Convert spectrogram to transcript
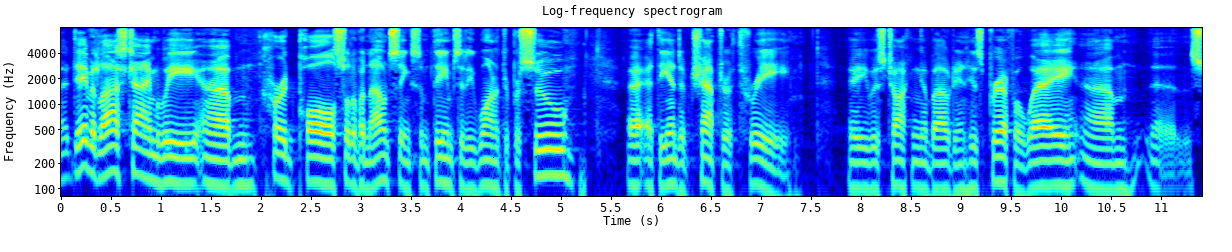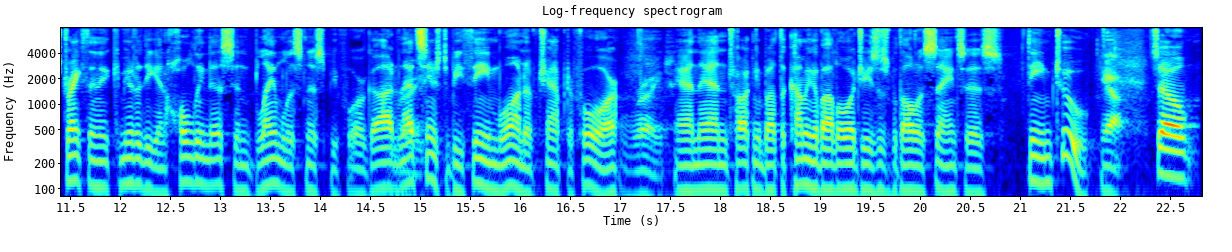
Uh, David, last time we um, heard Paul sort of announcing some themes that he wanted to pursue uh, at the end of chapter 3. Uh, he was talking about, in his prayerful way, um, uh, strengthening the community in holiness and blamelessness before God. And Right. that seems to be theme one of chapter 4. Right. And then talking about the coming of our Lord Jesus with all his saints as theme two. Yeah. So,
